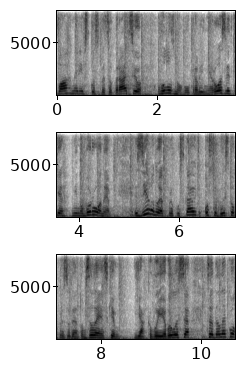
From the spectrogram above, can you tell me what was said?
вагнерівську спецоперацію головного управління розвідки Міноборони, зірвану, як припускають, особисто президентом Зеленським. Як виявилося, це далеко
